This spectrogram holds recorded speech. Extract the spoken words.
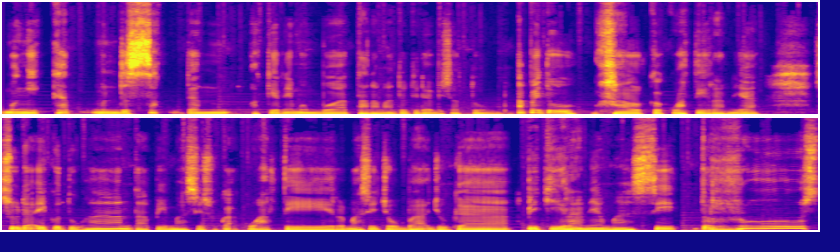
mengikat, mendesak dan akhirnya membuat tanaman itu tidak bisa tumbuh. Apa itu hal kekhawatiran? Ya sudah ikut Tuhan tapi masih suka khawatir, masih coba juga pikirannya masih terus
